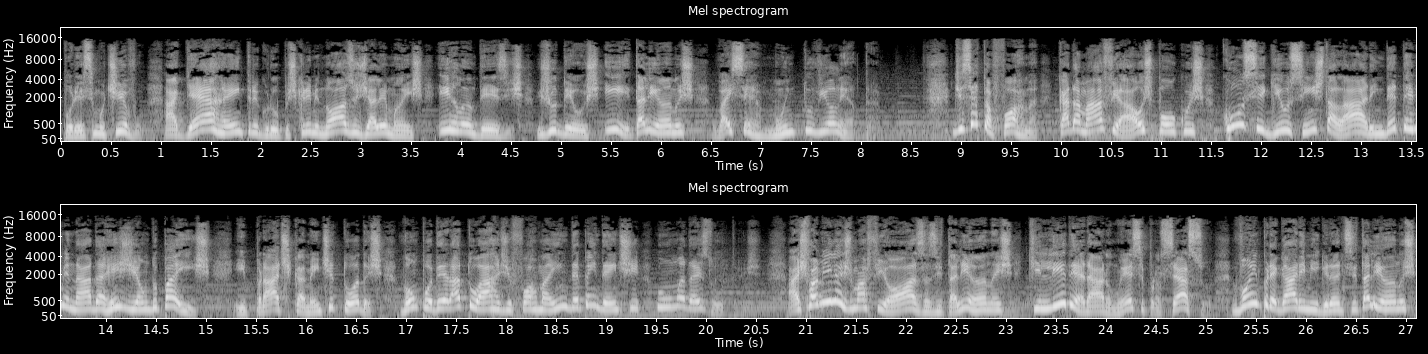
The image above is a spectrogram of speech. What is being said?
Por esse motivo, a guerra entre grupos criminosos de alemães, irlandeses, judeus e italianos vai ser muito violenta. De certa forma, cada máfia, aos poucos, conseguiu se instalar em determinada região do país, e praticamente todas vão poder atuar de forma independente uma das outras. As famílias mafiosas italianas que lideraram esse processo vão empregar imigrantes italianos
